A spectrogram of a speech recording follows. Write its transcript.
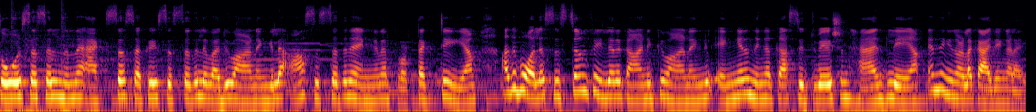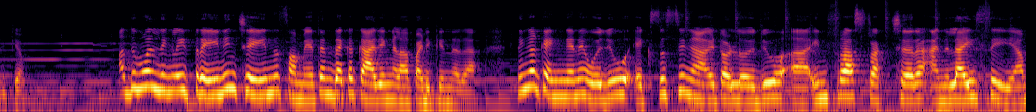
സോഴ്സസിൽ നിന്ന് ആക്സസ് ഒക്കെ ഈ സിസ്റ്റത്തിൽ വരുവാണെങ്കിൽ ആ സിസ്റ്റത്തിനെ എങ്ങനെ പ്രൊട്ടക്റ്റ് ചെയ്യാം? അതുപോലെ സിസ്റ്റം ഫെയിലിയർ കാണിക്കുവാണെങ്കിൽ എങ്ങനെ നിങ്ങൾക്ക് ആ സിറ്റുവേഷൻ ഹാൻഡിൽ ചെയ്യാം? എന്നിങ്ങനെയുള്ള കാര്യങ്ങളായിരിക്കും. അതുപോലെ നിങ്ങൾ ഈ ട്രെയിനിങ് ചെയ്യുന്ന സമയത്ത് എന്തൊക്കെ കാര്യങ്ങളാണ് പഠിക്കുന്നത്? നിങ്ങൾക്ക് എങ്ങനെ ഒരു എക്സിസ്റ്റിംഗ് ആയിട്ടുള്ള ഒരു ഇൻഫ്രാസ്ട്രക്ചർ അനലൈസ് ചെയ്യാം?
